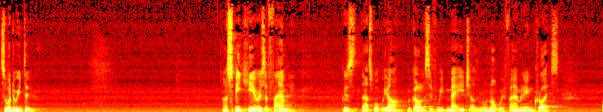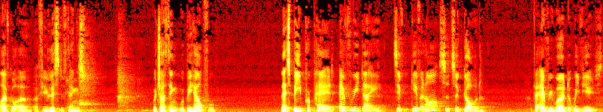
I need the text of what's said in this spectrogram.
So, what do we do? I speak here as a family because that's what we are, regardless if we've met each other or not. We're family in Christ. I've got a, a few list of things which I think would be helpful. Let's be prepared every day to give an answer to God for every word that we've used.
